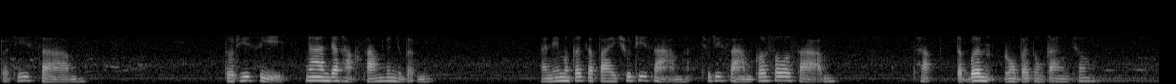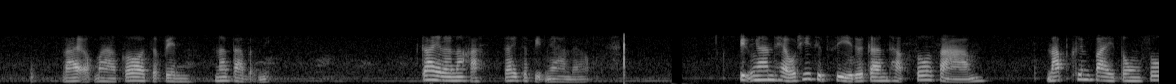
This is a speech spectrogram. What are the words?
ตัวที่สาม ตัวที่สี่ งานจะถักซ้ำกันอยู่แบบนี้ อันนี้มันก็จะไปชุดที่สาม ชุดที่สามก็โซ่สาม ถักดับเบิลลงไปตรงกลางช่อง ลายออกมาก็จะเป็นหน้าตาแบบนี้ ใกล้แล้วนะคะ ใกล้จะปิดงานแล้ว ปิดงานแถวที่สิบสี่โดยการถักโซ่สามนับขึ้นไปตรงโซ่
